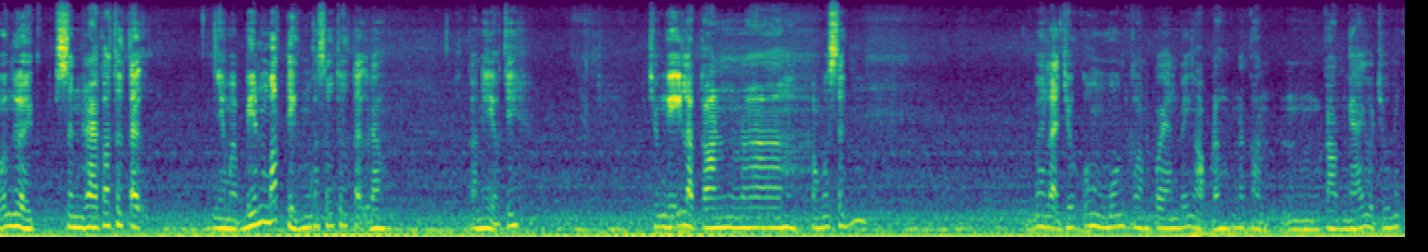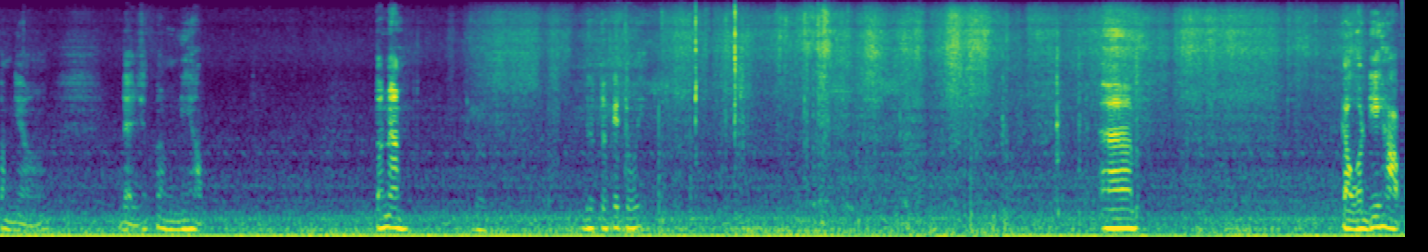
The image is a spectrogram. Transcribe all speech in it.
mỗi người sinh ra có thứ tự nhưng mà biến mất thì không có số thứ tự đâu. Con hiểu chứ? Chú nghĩ là con ờ, không có xứng với lại chú cũng không muốn con quen với Ngọc đâu nó còn ừm, con gái của chú nó còn nhỏ để cho con đi học. Tuấn Anh. Đưa tôi cái túi. À, cậu còn đi học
